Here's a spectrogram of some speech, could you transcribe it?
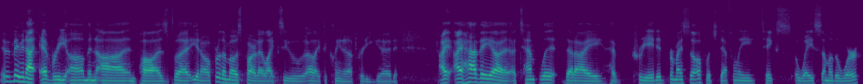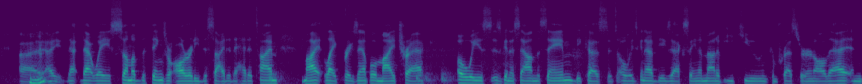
eh, maybe not every um and ah and pause, but you know, for the most part I like to I like to clean it up pretty good. I, I have a, uh, a template that I have created for myself, which definitely takes away some of the work. Uh, hmm I that that way some of the things are already decided ahead of time. My like for example, my track always is going to sound the same because it's always going to have the exact same amount of EQ and compressor and all that, and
